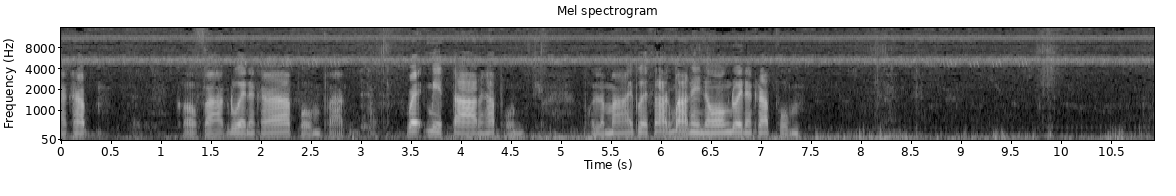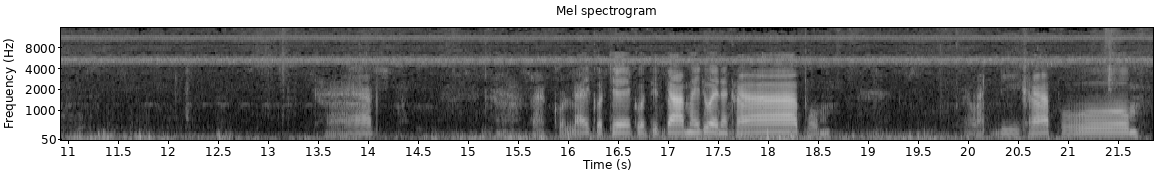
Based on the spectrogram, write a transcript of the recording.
นะครับ ก็ฝากด้วยนะครับ ผมฝากแวะเมตตานะครับผมผลไม้เพื่อสร้างบ้านให้น้องด้วยนะครับ ผมครับฝากกดไลค์กดแชร์กดติดตามให้ด้วยนะครับ ผม สวัสดีครับผม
